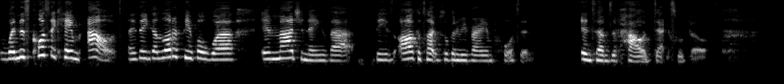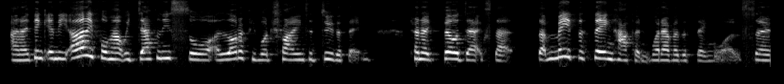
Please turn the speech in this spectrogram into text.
when this core set came out, I think a lot of people were imagining that these archetypes were going to be very important in terms of how decks were built. And I think in the early format, we definitely saw a lot of people trying to do the thing, trying to build decks that, that made the thing happen, whatever the thing was. So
